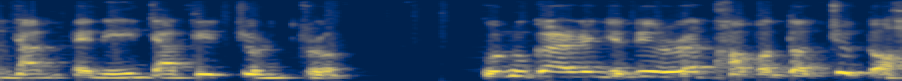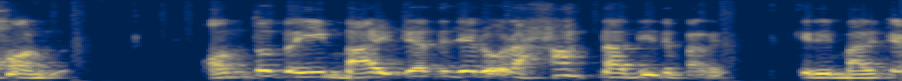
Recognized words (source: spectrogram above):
জানতেন এই জাতির চরিত্র। কোনো কারণে যদি ওরা ক্ষমতাচ্যুত হন অন্তত এই বাড়িটাতে যেন ওরা হাত না দিতে পারে। এই বাড়িটা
